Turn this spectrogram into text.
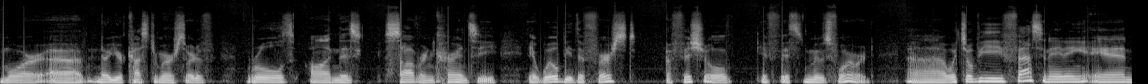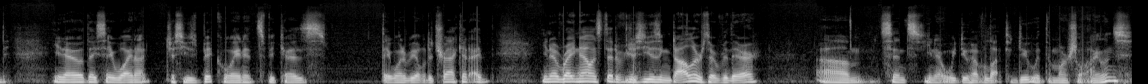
more uh, know your customer sort of rules on this sovereign currency. It will be the first official if this moves forward, uh, which will be fascinating. And you know, they say why not just use Bitcoin? It's because they want to be able to track it. I, you know, right now instead of just using dollars over there, um, since you know we do have a lot to do with the Marshall Islands.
